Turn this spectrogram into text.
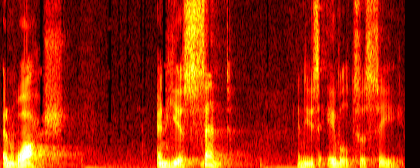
and wash. And he is sent, and he's able to see.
